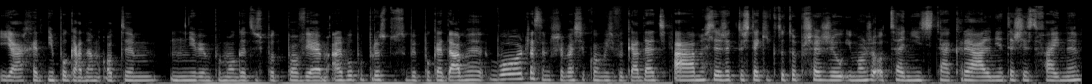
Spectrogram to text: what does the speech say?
Ja chętnie pogadam o tym, nie wiem, pomogę, coś podpowiem, albo po prostu sobie pogadamy, bo czasem trzeba się komuś wygadać. A myślę, że ktoś taki, kto to przeżył i może ocenić tak realnie, też jest fajny.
